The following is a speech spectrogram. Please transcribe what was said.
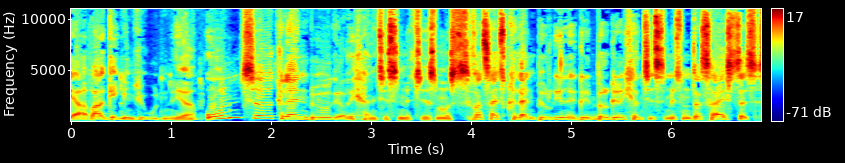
ja, war gegen Juden, ja. Und äh, kleinbürgerlicher Antisemitismus. Was heißt kleinbürgerlicher Antisemitismus? Das heißt, dass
